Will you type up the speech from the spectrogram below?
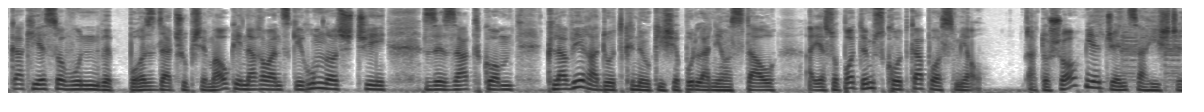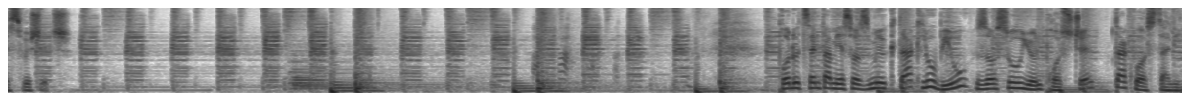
kak je so vun ve pozdaču přemavkej naravanskej rumnošči ze zadkom klavira dotknul, kiž je podľa neho stav, a je so potom skrotka posmial. A to šo je dženca hišče slyšič. Producentam je so zmyk tak lubił, zo su jun tak wostali.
